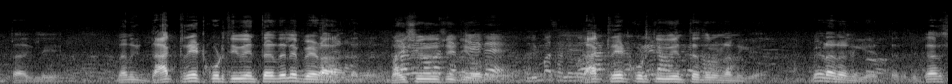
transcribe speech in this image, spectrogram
ಅಂತ ಆಗಲಿ ನನಗೆ ಡಾಕ್ಟ್ರೇಟ್ ಕೊಡ್ತೀವಿ ಅಂತಂದಲೇ ಬೇಡ ಅಂತಂದ್ರೆ ಮೈಸೂರು ಯೂನಿವರ್ಸಿಟಿ. ಅವರು ಡಾಕ್ಟ್ರೇಟ್ ಕೊಡ್ತೀವಿ ಅಂತಂದರು ನನಗೆ. ಬೇಡ ನನಗೆ ಅಂತಂದ್ರೆ ಬಿಕಾಸ್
